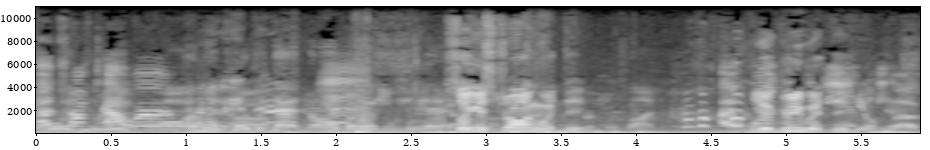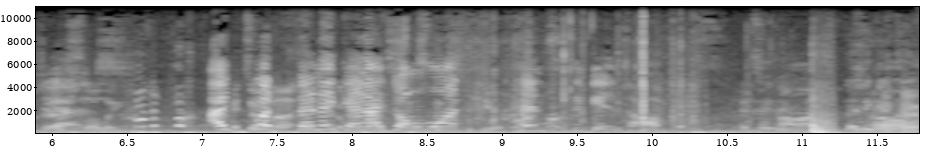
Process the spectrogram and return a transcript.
At Trump Tower, I'm okay with that, no, but other than that. So you're strong with it. You agree with be it? yes. I, but then again, I don't want Pence to get into office. Okay.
